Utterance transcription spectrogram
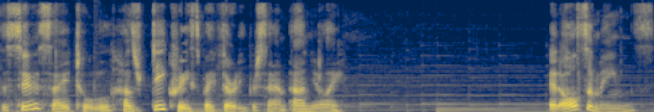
the suicide total has decreased by 30% annually. It also means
